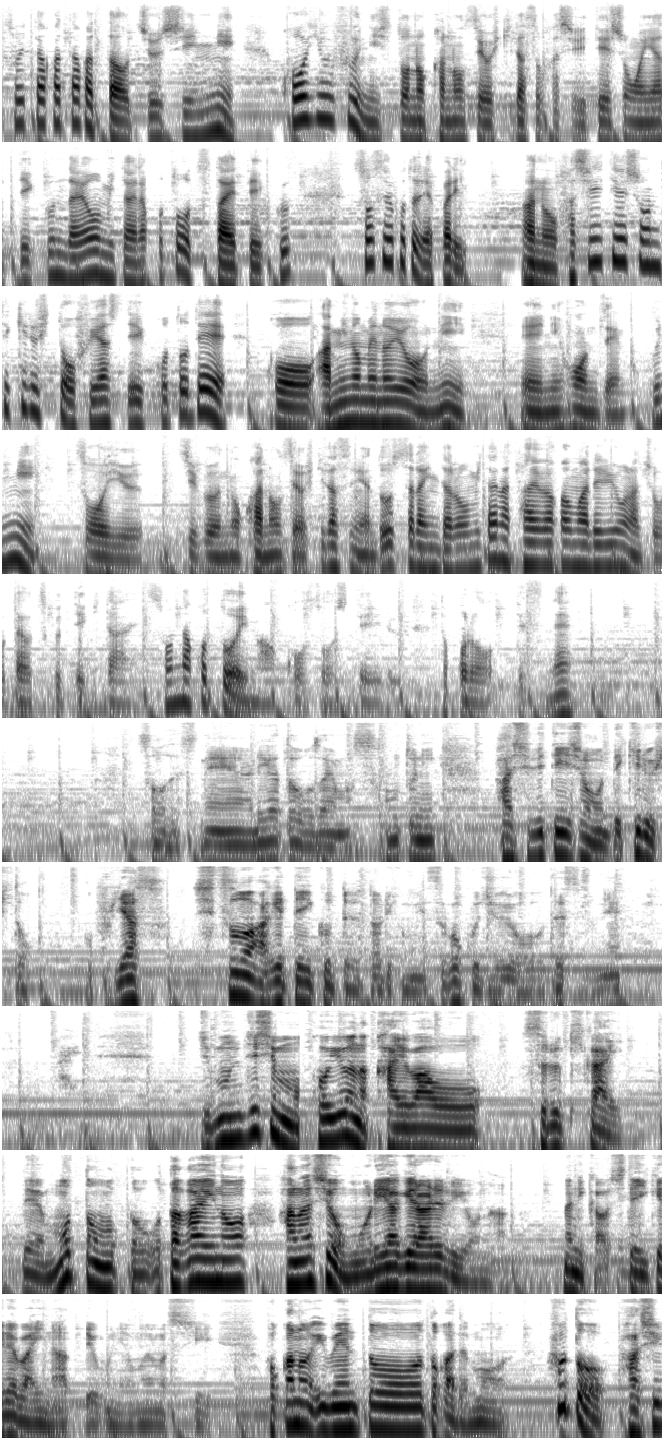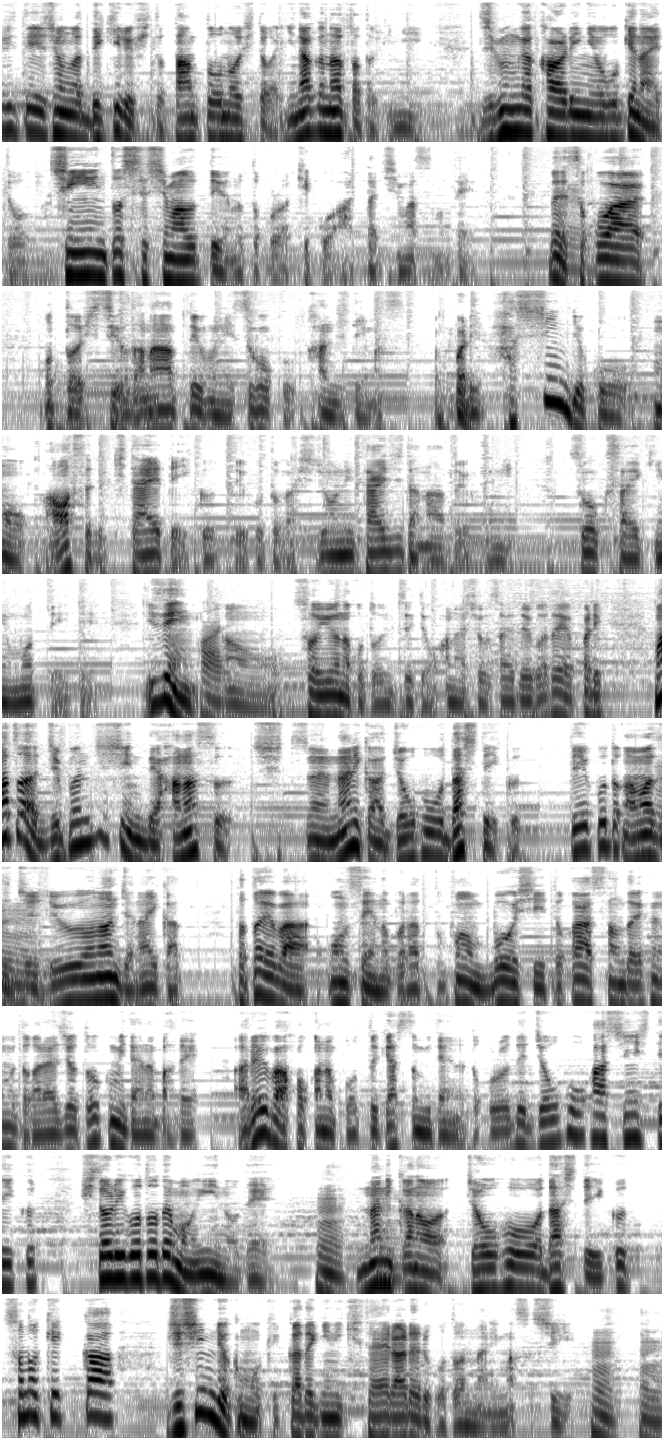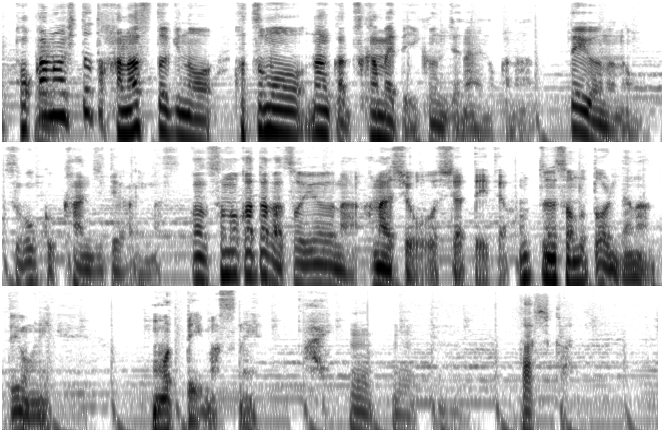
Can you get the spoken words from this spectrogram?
そういった方々を中心に、こういうふうに人の可能性を引き出すファシリテーションをやっていくんだよみたいなことを伝えていく。そうすることでやっぱり、あの、ファシリテーションできる人を増やしていくことで、こう、網の目のように、えー、日本全国にそういう自分の可能性を引き出すにはどうしたらいいんだろうみたいな対話が生まれるような状態を作っていきたい。そんなことを今構想しているところですね。そうですね。ありがとうございます。本当にファシリテーションをできる人を増やす、質を上げていくという取り組み、すごく重要ですよね。はい、自分自身もこういうような会話をする機会でもっともっとお互いの話を盛り上げられるような何かをしていければいいなっていうふうに思いますし、他のイベントとかでも、ふとファシリテーションができる人、担当の人がいなくなった時に、自分が代わりに動けないと、シーンとしてしまうっていうようなところは結構あったりしますので、で、そこはもっと必要だなっていうふうにすごく感じています。やっぱり発信力をもう合わせて鍛えていくっていうことが非常に大事だなというふうにすごく最近思っていて、以前、はい、あの、そういうようなことについてお話をされている方は、やっぱり、まずは自分自身で話す、何か情報を出していくっていうことがまず重要なんじゃないか。うん、例えば、音声のプラットフォーム、ボイシーとか、スタンド FM とか、ラジオトークみたいな場で、あるいは他のポッドキャストみたいなところで情報を発信していく、独り言でもいいので、うん、何かの情報を出していく。その結果、発信力も結果的に鍛えられることになりますし、うんうん、他の人と話す時のコツもなんかつかめていくんじゃないのかなっていうようなのをすごく感じてはいます。その方がそういうような話をおっしゃっていて、本当にその通りだなっていうふうに思っていますね。はい。うんうん、確かに。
